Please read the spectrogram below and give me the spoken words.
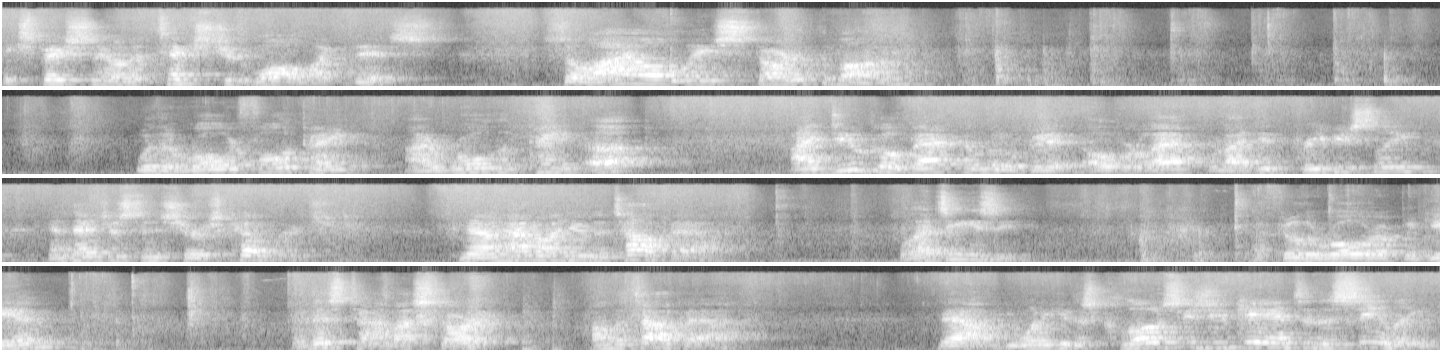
especially on a textured wall like this. So I always start at the bottom with a roller full of paint. I roll the paint up. I do go back a little bit, overlap what I did previously, and that just ensures coverage. Now, how do I do the top half? Well, that's easy. I fill the roller up again, and this time I start on the top half. Now, you want to get as close as you can to the ceiling,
